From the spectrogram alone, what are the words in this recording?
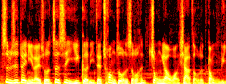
是不是对你来说，这是一个你在创作的时候很重要往下走的动力？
